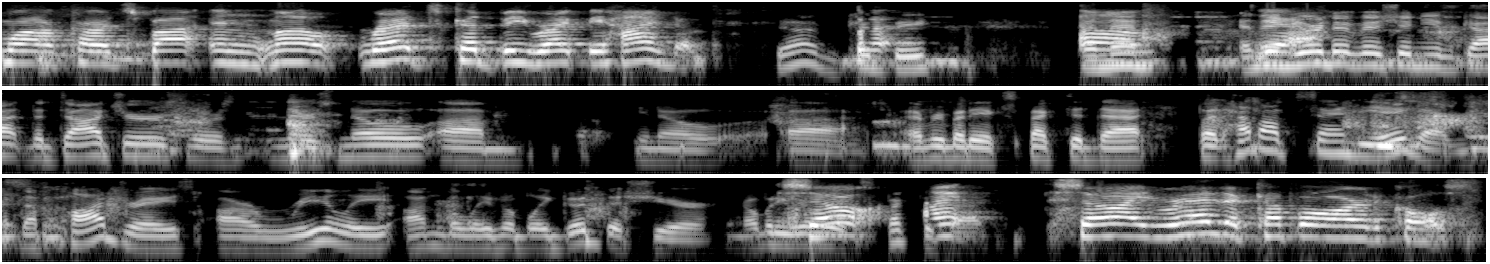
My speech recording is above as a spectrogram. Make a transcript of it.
wild card spot, and well, Reds could be right behind them. Yeah, could But, be. And then Um, And then yeah. your division, you've got the Dodgers. There's there's no, um, you know, uh, everybody expected that. But how about San Diego? The Padres are really unbelievably good this year. Nobody really So, expected I- that. So I read a couple articles,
